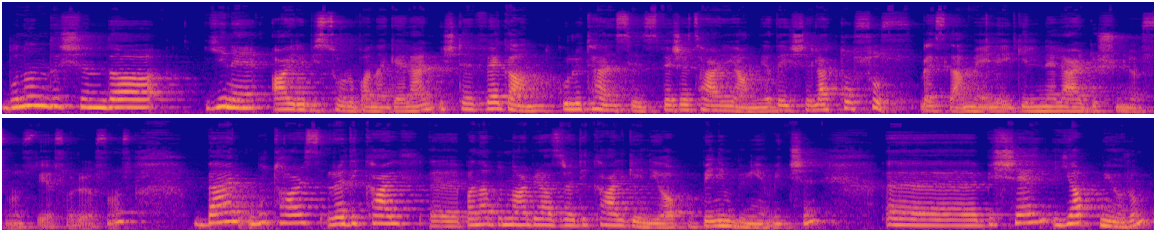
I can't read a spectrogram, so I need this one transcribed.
Bunun dışında yine ayrı bir soru bana gelen işte vegan, glutensiz, vejetaryen ya da işte laktozsuz beslenme ile ilgili neler düşünüyorsunuz diye soruyorsunuz. Ben bu tarz radikal, bana bunlar biraz radikal geliyor benim bünyem için. Bir şey yapmıyorum.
